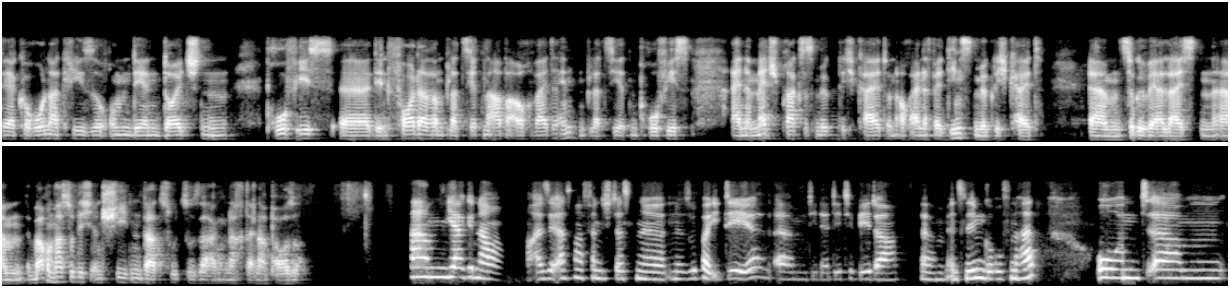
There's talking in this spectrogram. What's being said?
der Corona-Krise, um den deutschen Profis, äh, den vorderen platzierten, aber auch weiter hinten platzierten Profis eine Matchpraxismöglichkeit und auch eine Verdienstmöglichkeit ähm, zu gewährleisten. Ähm, warum hast du dich entschieden, dazu zu sagen nach deiner Pause? Ähm, ja, genau. Also erstmal finde ich das eine, eine super Idee, ähm, die der DTB da ähm, ins Leben gerufen hat. Und ähm,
